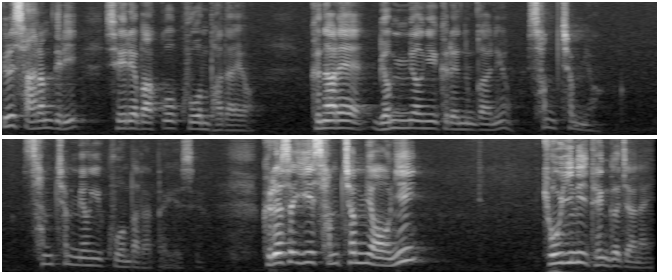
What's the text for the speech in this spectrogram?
그래서 사람들이 세례 받고 구원 받아요. 그날에 몇 명이 그랬는 거 아니에요? 3천 명. 3천 명이 구원받았다고 했어요. 그래서 이 3천 명이 교인이 된 거잖아요.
